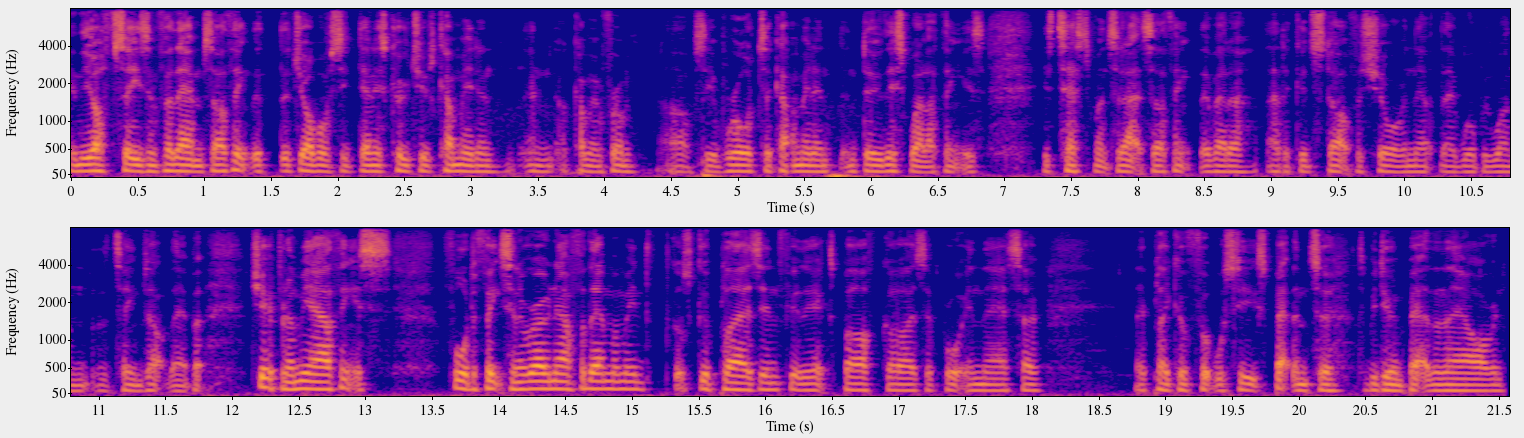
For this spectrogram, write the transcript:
in the off season for them. So I think that the job, obviously, Dennis Kutrieb's come in and, and coming from obviously abroad to come in and, and, do this well. I think is is testament to that. So I think they've had a had a good start for sure, and they will be one of the teams up there. But Chippenham, yeah, I think it's four defeats in a row now for them. I mean, got some good players in. A few of the ex Bath guys have brought in there, so they play good football, so you expect them to, to be doing better than they are. And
